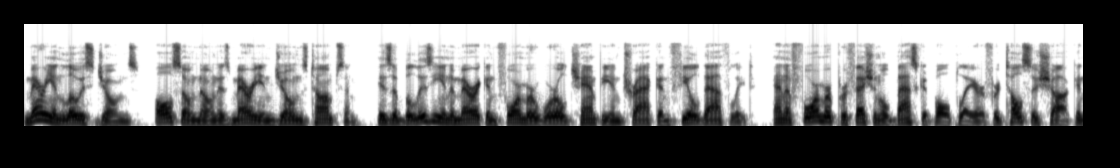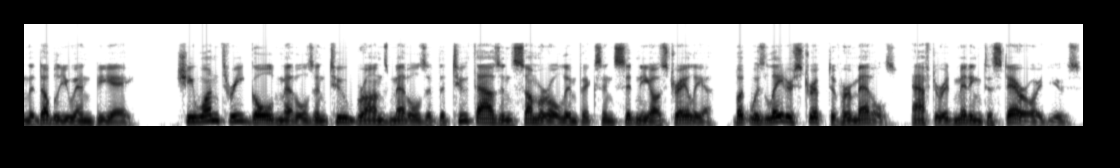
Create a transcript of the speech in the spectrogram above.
Marion Lois Jones, also known as Marion Jones Thompson, is a Belizean-American former world champion track and field athlete and a former professional basketball player for Tulsa Shock in the WNBA. She won three gold medals and two bronze medals at the 2000 Summer Olympics in Sydney, Australia, but was later stripped of her medals after admitting to steroid use.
